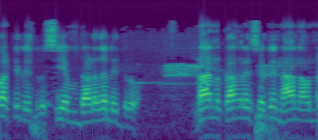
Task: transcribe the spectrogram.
ಪಾರ್ಟಿಲಿದ್ರು ಸಿಎಂ ದಳದಲ್ಲಿದ್ರು ನಾನು ಕಾಂಗ್ರೆಸ್ ಅಲ್ಲಿ ನಾನು ಅವನ್ನ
